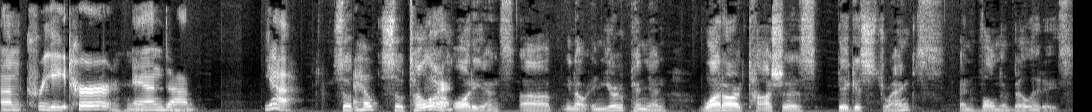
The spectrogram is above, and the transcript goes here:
um, create her. Mhm, And um, yeah, So I hope. So tell our audience, uh, you know, in your opinion, what are Tasha's biggest strengths and vulnerabilities?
